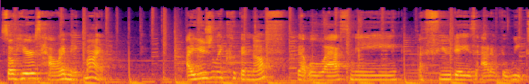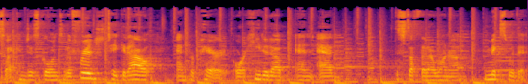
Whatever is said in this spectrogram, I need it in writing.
So here's how I make mine. I usually cook enough that will last me a few days out of the week. So I can just go into the fridge, take it out, and prepare it, or heat it up and add the stuff that I wanna mix with it.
